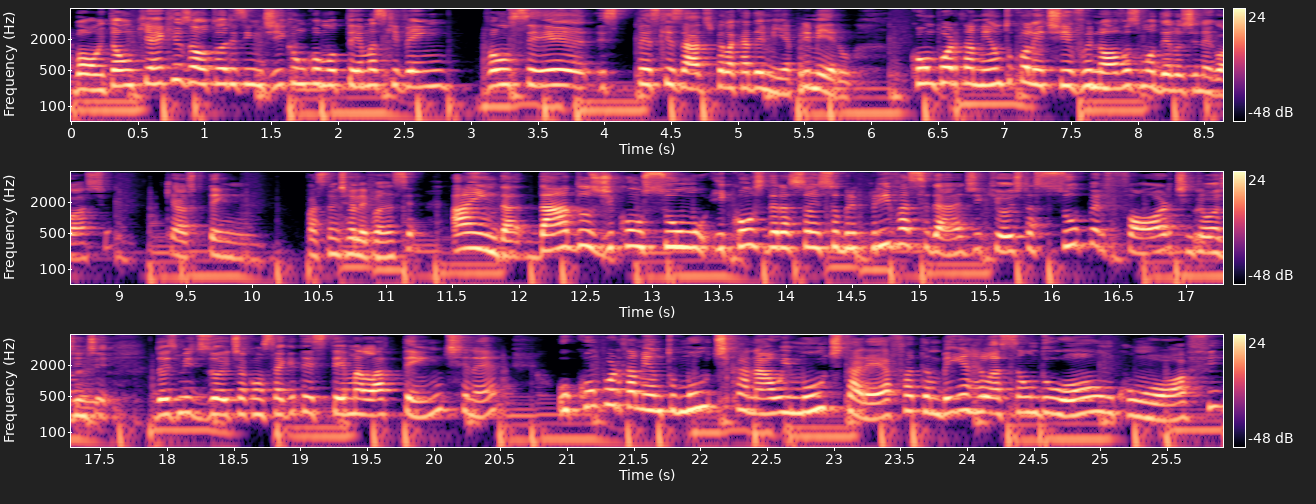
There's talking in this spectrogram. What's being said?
Bom, então o que é que os autores indicam como temas que vêm, vão ser es- pesquisados pela academia? Primeiro, comportamento coletivo e novos modelos de negócio, que acho que tem bastante relevância. Ainda, dados de consumo e considerações sobre privacidade, que hoje está super forte, então a gente, 2018, já consegue ter esse tema latente, né? O comportamento multicanal e multitarefa, também a relação do on com o off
